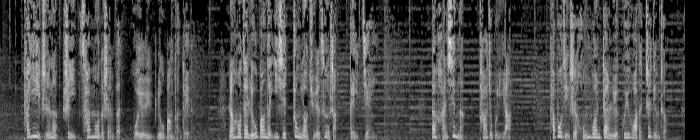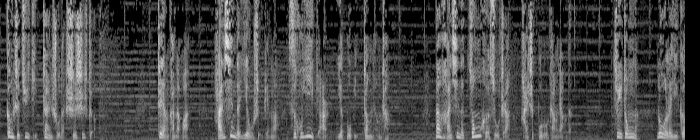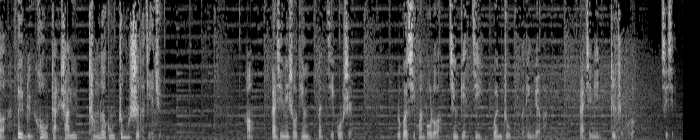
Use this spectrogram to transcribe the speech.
他一直呢是以参谋的身份活跃于刘邦团队的，然后在刘邦的一些重要决策上给予建议。但韩信呢，他就不一样了。他不仅是宏观战略规划的制定者，更是具体战术的实施者。这样看的话，韩信的业务水平啊，似乎一点也不比张良差，但韩信的综合素质啊，还是不如张良的。最终呢，落了一个被吕后斩杀于长乐宫中室的结局。好，感谢您收听本集故事。如果喜欢部落，请点击关注和订阅吧。感谢您支持部落，谢谢。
